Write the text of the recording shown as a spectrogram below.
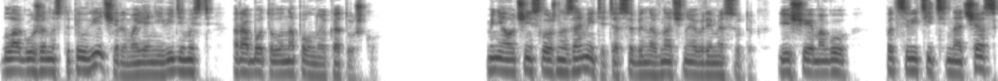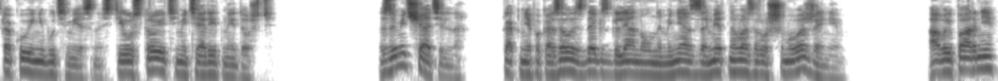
Благо уже наступил вечер, и моя невидимость работала на полную катушку. Меня очень сложно заметить, особенно в ночное время суток. Еще я могу подсветить на час какую-нибудь местность и устроить метеоритный дождь. Замечательно. Как мне показалось, Декс глянул на меня с заметно возросшим уважением. «А вы, парни?»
